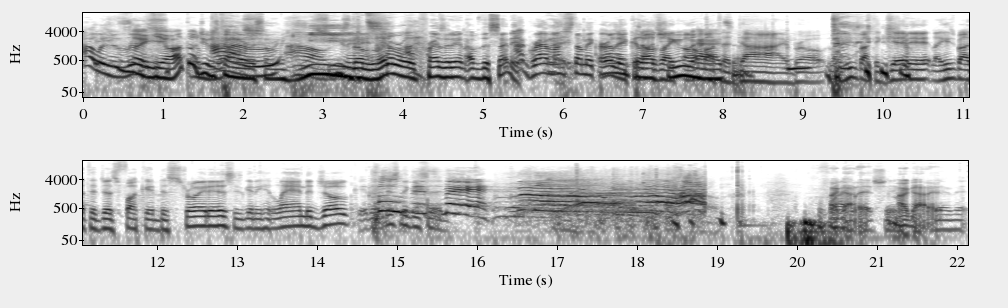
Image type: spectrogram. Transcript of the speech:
I was It's really. like, yo, I thought you was I coming with re- something. oh, He's man. the literal president of the Senate. I grabbed my stomach early because I, was like, you "Oh, I'm about to some- die, bro. Like he's about to get it. Like he's about to just fucking destroy this. He's gonna hit- land a joke." And then this nigga said, I got it. shit. I got it. Damn it.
